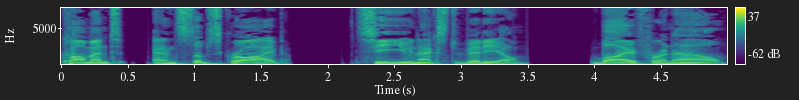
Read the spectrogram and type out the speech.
comment, and subscribe. See you next video. Bye for now.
